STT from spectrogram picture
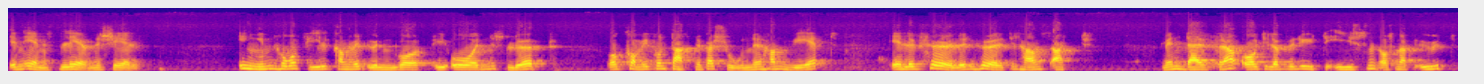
en eneste levende sjel. Ingen homofil kan vel unngå i årenes løp å komme i kontakt med personer han vet eller føler hører til hans art. Men derfra og til å bryte isen og snakke ut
